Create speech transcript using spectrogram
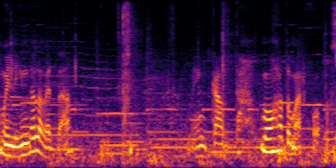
Muy lindo, la verdad. Me encanta. Vamos a tomar fotos.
